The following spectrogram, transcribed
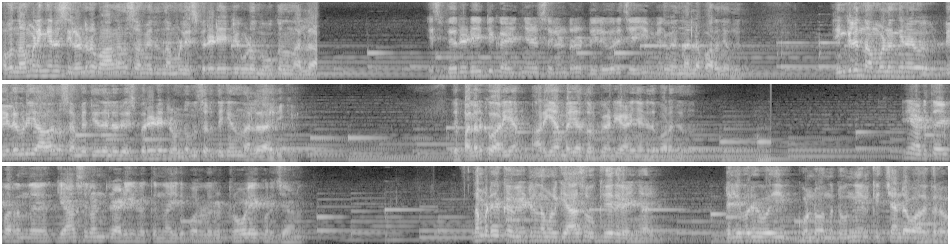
അപ്പൊ നമ്മൾ ഇങ്ങനെ സിലിണ്ടർ വാങ്ങുന്ന സമയത്ത് നമ്മൾ എക്സ്പയറി ഡേറ്റ് കൂടെ നോക്കുന്നത് നല്ല എക്സ്പയറി ഡേറ്റ് കഴിഞ്ഞ സിലിണ്ടർ ഡെലിവറി ചെയ്യും എന്നല്ല പറഞ്ഞത്. എങ്കിലും നമ്മൾ ഇങ്ങനെ ഡെലിവറി ആകുന്ന സമയത്ത് ഇതിലൊരു എക്സ്പയറി ഡേറ്റ് ഉണ്ടെന്ന് ശ്രദ്ധിക്കുന്നത് നല്ലതായിരിക്കും. ഇത് പലർക്കും അറിയാം. അറിയാൻ വയ്യാത്തവർക്ക് വേണ്ടിയാണ് ഞാനിത് പറഞ്ഞത്. ഇനി അടുത്തായി പറയുന്നത് ഗ്യാസ് സിലിണ്ടർ അടിയിൽ വെക്കുന്ന ഇതുപോലുള്ള ഒരു ട്രോളിയെ കുറിച്ചാണ് നമ്മുടെയൊക്കെ വീട്ടിൽ നമ്മൾ ഗ്യാസ് ബുക്ക് ചെയ്ത് കഴിഞ്ഞാൽ ഡെലിവറി ബോയ് കൊണ്ടുവന്നിട്ട് ഒന്നിൽ കിച്ചന്റെ വാതക്കലോ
